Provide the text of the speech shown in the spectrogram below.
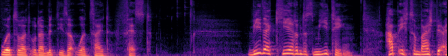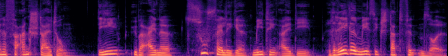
Uhrzeit oder mit dieser Uhrzeit fest. Wiederkehrendes Meeting habe ich zum Beispiel eine Veranstaltung, die über eine zufällige Meeting-ID regelmäßig stattfinden soll,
